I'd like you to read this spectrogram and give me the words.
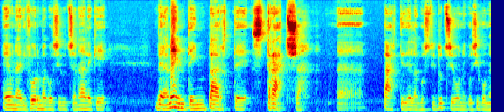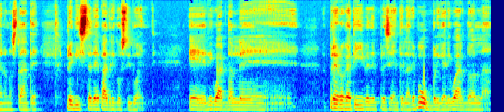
è una riforma costituzionale che veramente in parte straccia eh, parti della Costituzione così come erano state previste dai padri costituenti. E riguardo alle prerogative del Presidente della Repubblica, riguardo alla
